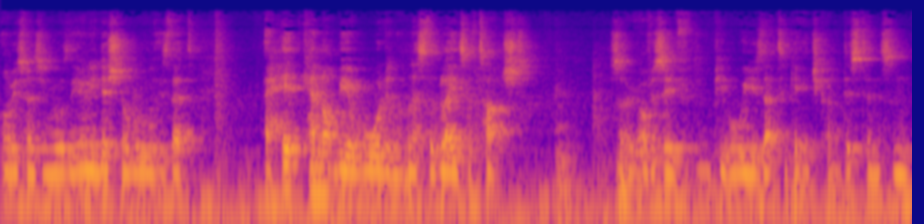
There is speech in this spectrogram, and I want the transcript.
obvious fencing rules, the only additional rule is that a hit cannot be awarded unless the blades have touched. So obviously, if people will use that to gauge kind of distance and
